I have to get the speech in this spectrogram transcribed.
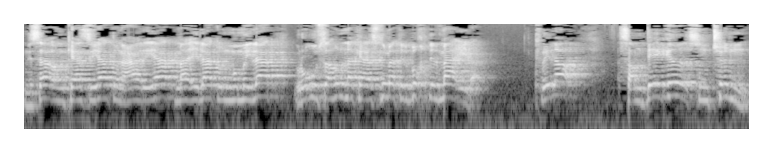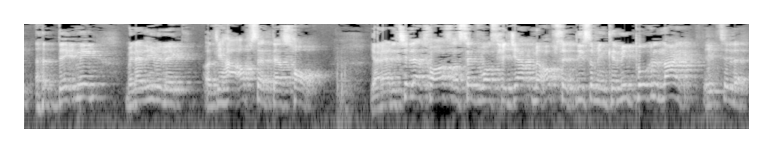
نساء كاسيات عاريات مائلات مميلات رؤوسهن كأسنمة البخت المائلة kvinder som dækket som tynd dækning men alligevel ikke og de har opsat deres hår Ja, er det tilladt for os at sætte vores hijab med opsæt ligesom en kamilpukkel? Nej, det er ikke tilladt.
